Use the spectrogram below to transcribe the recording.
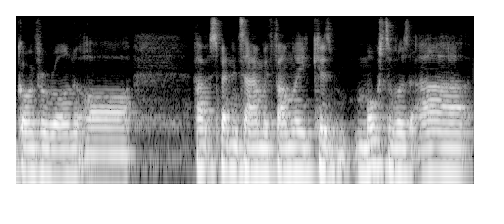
going for a run or have, spending time with family because most of us are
